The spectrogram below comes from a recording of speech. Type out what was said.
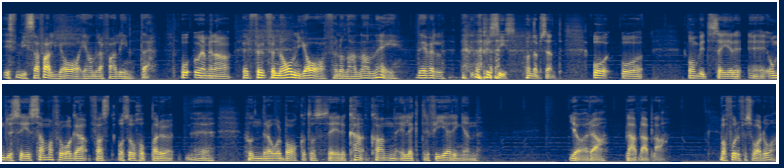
i vissa fall ja, i andra fall inte. Och, och jag menar... För, för någon ja, för någon annan nej. Det är väl... Precis, 100 procent. Och, och om, vi säger, eh, om du säger samma fråga fast och så hoppar du eh, hundra eh, år bakåt och så säger du kan, kan elektrifieringen göra bla bla bla. Vad får du för svar då?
